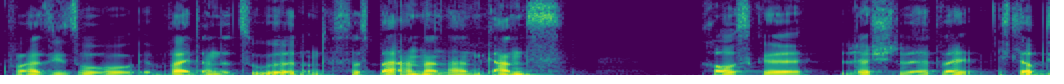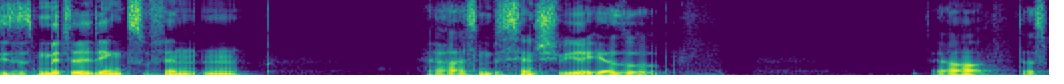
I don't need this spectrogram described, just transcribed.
quasi so weiterhin dazugehört und dass das bei anderen dann ganz rausgelöscht wird. Weil ich glaube, dieses Mittelding zu finden, ja, ist ein bisschen schwierig. Also, ja, das,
